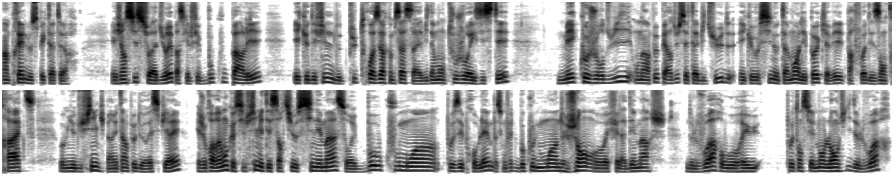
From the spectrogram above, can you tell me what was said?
imprègne le spectateur. Et j'insiste sur la durée parce qu'elle fait beaucoup parler, et que des films de plus de 3 heures comme ça, ça a évidemment toujours existé, mais qu'aujourd'hui, on a un peu perdu cette habitude, et que aussi, notamment à l'époque, il y avait parfois des entractes au milieu du film qui permettaient un peu de respirer. Et je crois vraiment que si le film était sorti au cinéma, ça aurait beaucoup moins posé problème, parce qu'en fait, beaucoup de moins de gens auraient fait la démarche de le voir, ou auraient eu potentiellement l'envie de le voir.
